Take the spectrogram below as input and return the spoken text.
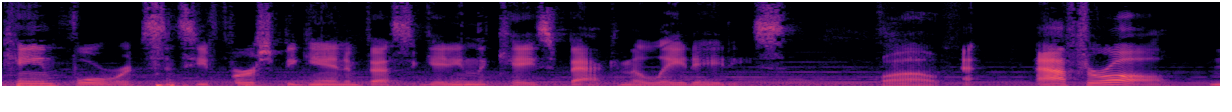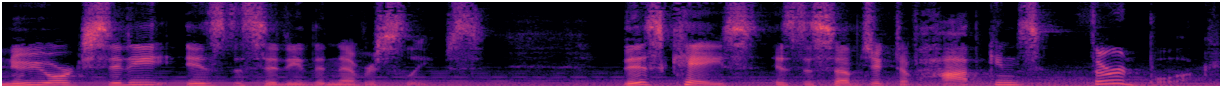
came forward since he first began investigating the case back in the late 80s. Wow. After all, New York City is the city that never sleeps. This case is the subject of Hopkins' third book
